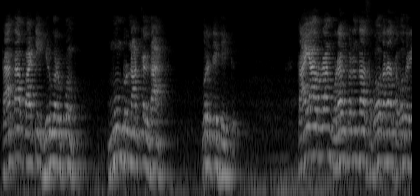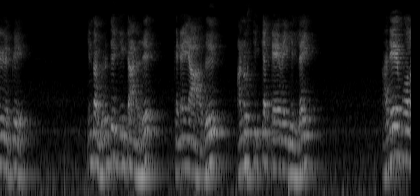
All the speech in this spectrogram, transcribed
தாத்தா பாட்டி இருவருக்கும் மூன்று நாட்கள் தான் விருத்தி தீட்டு தாயாருடன் உடன் பிறந்த சகோதர சகோதரிகளுக்கு இந்த விருத்தி தீட்டானது கிடையாது அனுஷ்டிக்க தேவையில்லை. அதே போல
